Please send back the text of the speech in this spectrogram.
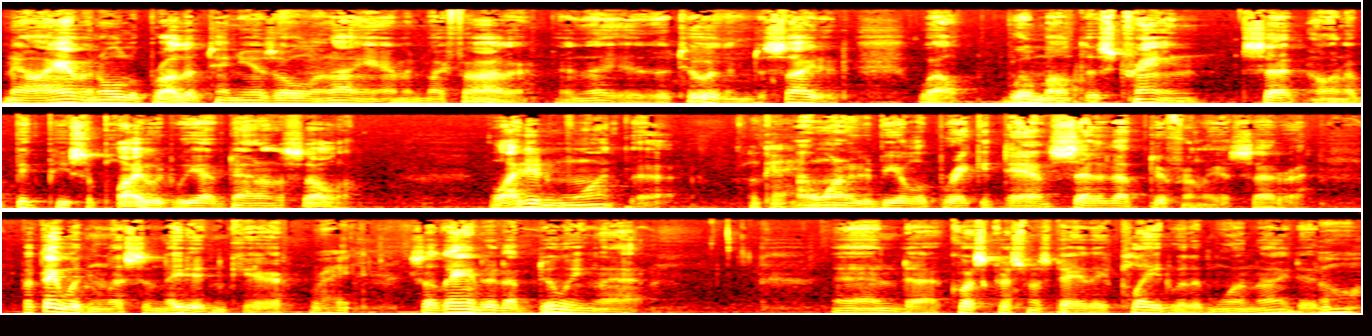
Now I have an older brother, ten years older than I am, and my father, and they, the two of them decided, well, we'll mount this train set on a big piece of plywood we have down in the cellar. Well, I didn't want that. Okay. I wanted to be able to break it down, set it up differently, etc. But they wouldn't listen. They didn't care. Right. So they ended up doing that. And uh, of course, Christmas Day they played with it more than I did. Oh.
